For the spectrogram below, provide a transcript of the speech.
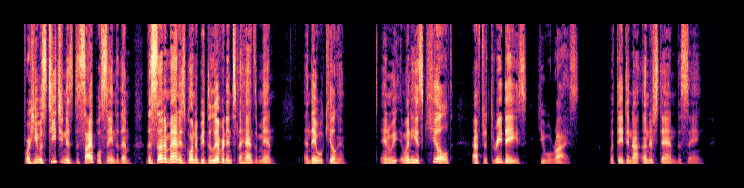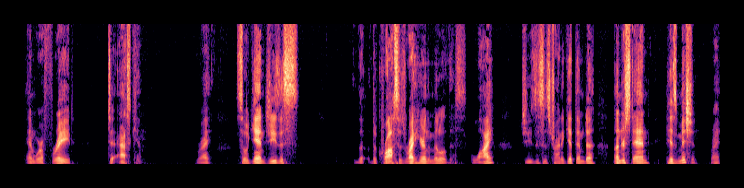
for he was teaching his disciples, saying to them, The Son of Man is going to be delivered into the hands of men, and they will kill him. And we, when he is killed, after three days he will rise. But they did not understand the saying and were afraid to ask him. Right? So again, Jesus, the, the cross is right here in the middle of this. Why? Jesus is trying to get them to understand his mission, right?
